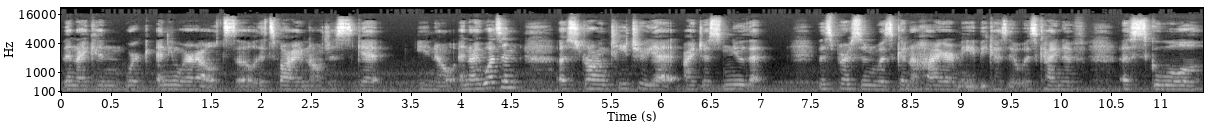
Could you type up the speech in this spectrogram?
then I can work anywhere else. So it's fine. I'll just get you know, and I wasn't a strong teacher yet. I just knew that this person was going to hire me because it was kind of a school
